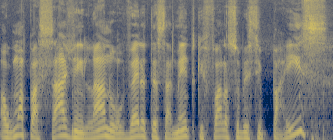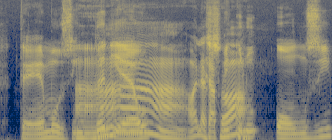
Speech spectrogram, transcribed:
alguma passagem lá no Velho Testamento que fala sobre esse país? Temos em ah, Daniel, capítulo só. 11,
